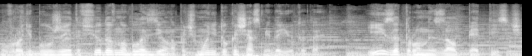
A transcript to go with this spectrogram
Вроде бы уже это все давно было сделано. Почему они только сейчас мне дают это? И за тронный зал 5000.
